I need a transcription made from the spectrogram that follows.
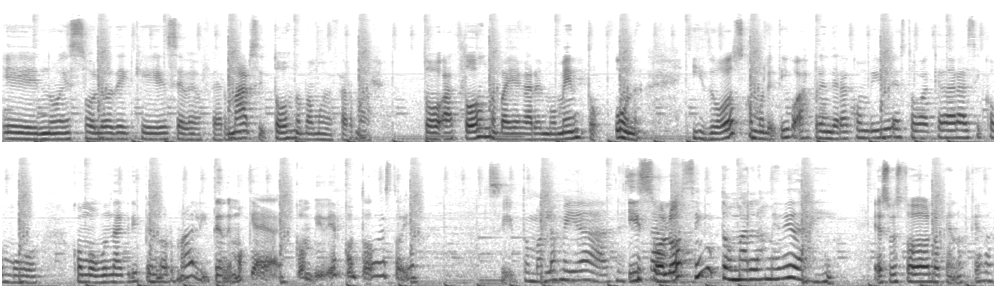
Eh, no es solo de que se va a enfermar, si todos nos vamos a enfermar, a todos nos va a llegar el momento, una. Y dos, como les digo, aprender a convivir, esto va a quedar así como, como una gripe normal y tenemos que convivir con todo esto ya. Sí, tomar las medidas necesarias. Y solo sí, tomar las medidas y eso es todo lo que nos queda.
